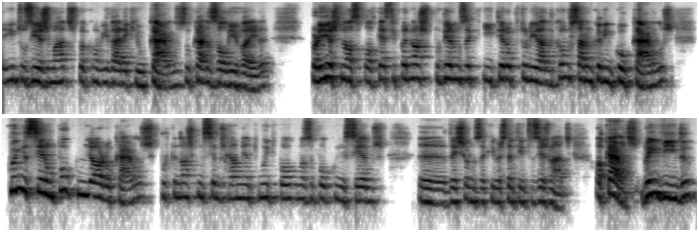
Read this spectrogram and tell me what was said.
entusiasmados para convidar aqui o Carlos, o Carlos Oliveira, para este nosso podcast e para nós podermos aqui ter a oportunidade de conversar um bocadinho com o Carlos, conhecer um pouco melhor o Carlos, porque nós conhecemos realmente muito pouco, mas o pouco conhecemos uh, deixou-nos aqui bastante entusiasmados. Ó oh, Carlos, bem-vindo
